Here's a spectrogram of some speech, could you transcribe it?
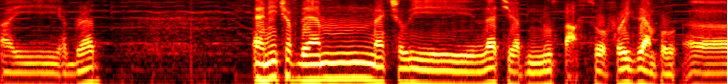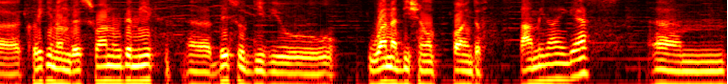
I have read and each of them actually lets you have new stuff. So for example uh, clicking on this one with the meat uh, this will give you one additional point of stamina I guess. Um,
